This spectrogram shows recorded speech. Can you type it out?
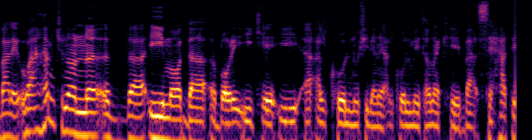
بله و همچنان در ای ما در باره ای که ای الکل نوشیدن الکل می‌تونه که به صحت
